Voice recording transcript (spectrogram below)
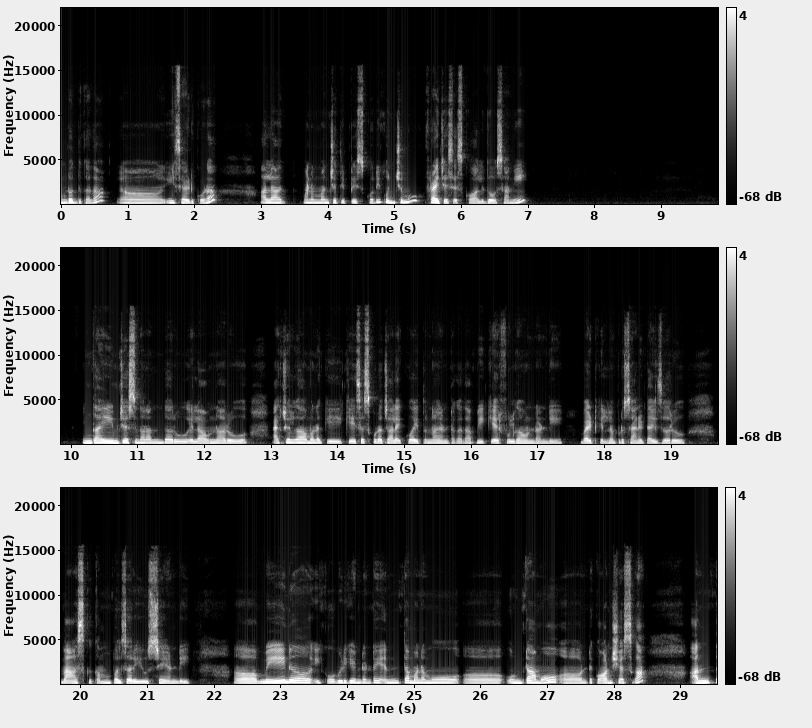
ఉండొద్దు కదా! ఈ సైడ్ కూడా. అలా మనం మంచిగా తిప్పేసుకొని కొంచెము ఫ్రై చేసేసుకోవాలి దోశని ఇంకా ఏం చేస్తున్నారు అందరూ? ఎలా ఉన్నారు? యాక్చువల్‌గా మనకి కేసెస్ కూడా చాలా ఎక్కువ అవుతున్నాయంట కదా! బీ కేర్‌ఫుల్‌గా ఉండండి. బయటికెళ్ళినప్పుడు శానిటైజరు, మాస్క్ కంపల్సరీ యూజ్ చేయండి. మెయిన్ ఈ కోవిడ్‌కి ఏంటంటే ఎంత మనము ఉంటామో అంటే కాన్షియస్‌గా అంత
